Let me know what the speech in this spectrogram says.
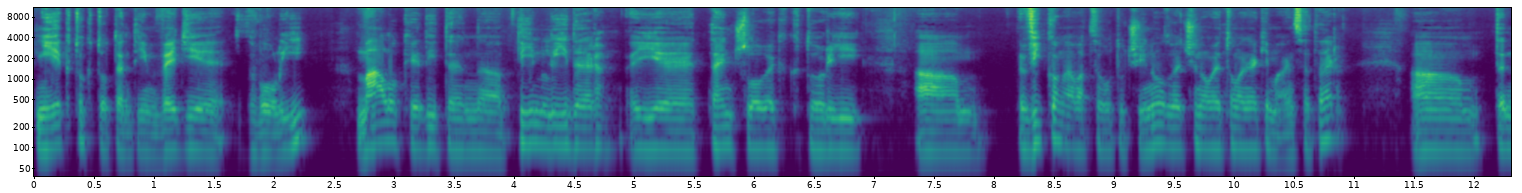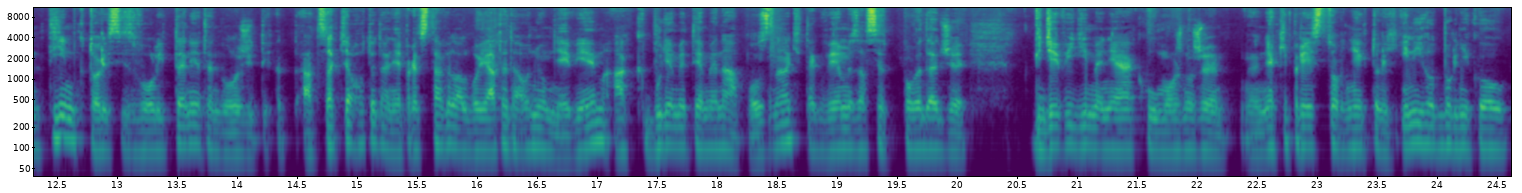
niekto, kto ten tým vedie, zvolí Málo kedy ten eh, team leader je ten človek, ktorý um, vykonáva celú tú činnosť, väčšinou je to len nejaký mindseter. Ten tým, ktorý si zvolí, ten je ten dôležitý. A zatiaľ ho teda nepredstavil, alebo ja teda o ňom neviem. Ak budeme tie mená poznať, tak vieme zase povedať, že kde vidíme nejakú, možno, že nejaký priestor niektorých iných odborníkov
